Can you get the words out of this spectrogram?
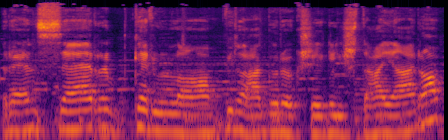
rendszer kerül a világörökség listájára,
